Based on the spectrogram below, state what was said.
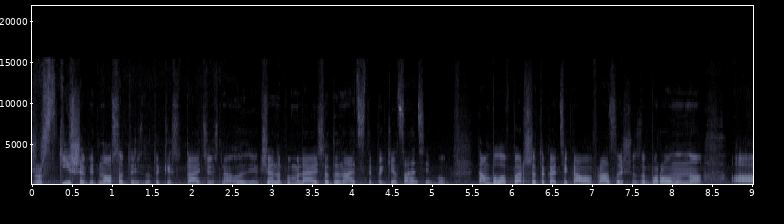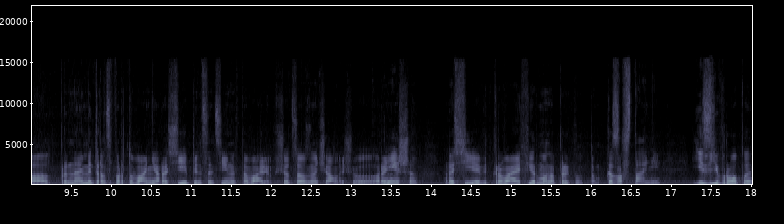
жорсткіше відноситись до таких ситуацій. Ось Якщо я не помиляюсь, 11 пакет санкцій був. Там була вперше така цікава фраза, що заборонено принаймні транспортування Росії підсанкційних товарів. Що це означало? Що раніше Росія відкриває фірму, наприклад, там в Казахстані, і з Європи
